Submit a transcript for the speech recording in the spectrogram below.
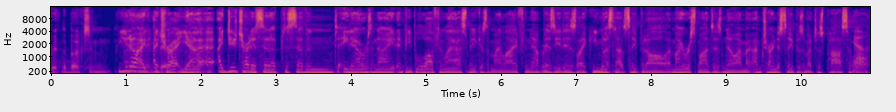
written the books and You know, Iron I, I try. and all that. Yeah, I, I do try to set up to seven to eight hours a night, and people often will ask me because of my life and how busy it is. Like, you must not sleep at all. And my response is, no. I'm I'm trying to sleep as much as possible. Yeah.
